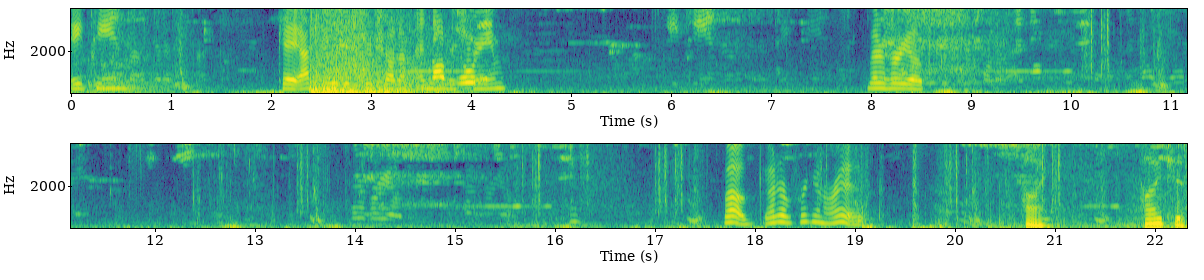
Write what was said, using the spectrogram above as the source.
18. Okay, after this trick shot, I'm ending Stop the loading. stream. Better hurry up. Wow, get a freaking rift. Hi. Hi kid.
